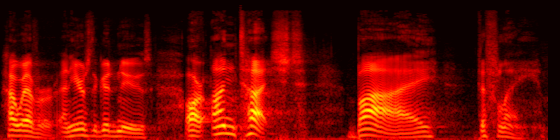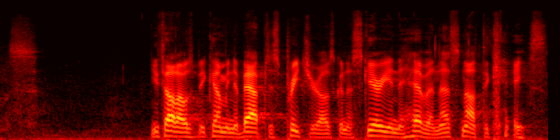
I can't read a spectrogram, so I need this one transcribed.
however, and here's the good news, are untouched by the flames. You thought I was becoming a Baptist preacher, I was going to scare you into heaven. That's not the case.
